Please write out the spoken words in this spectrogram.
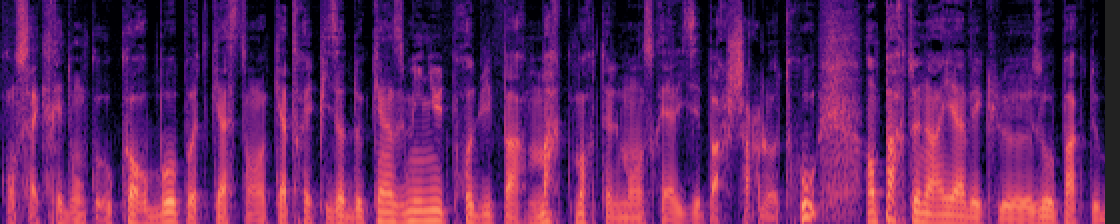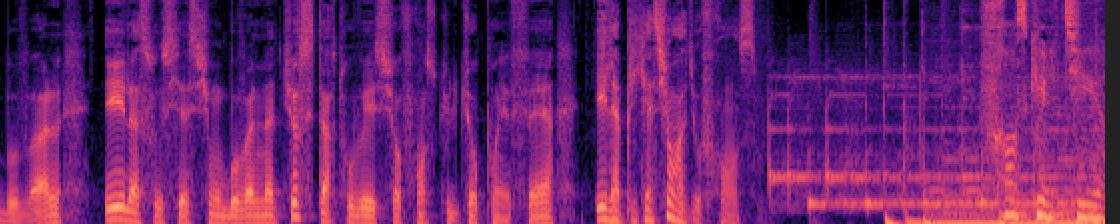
consacré donc aux corbeaux, podcast en quatre épisodes de 15 minutes, produit par Marc Mortelmans, réalisé par Charlotte Roux, en partenariat avec le Zooparc de Beauval et l'association Beauval Nature. C'est à retrouver sur franceculture.fr et l'application Radio France. France Culture.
